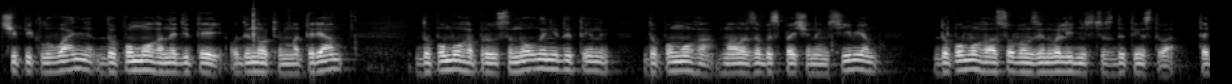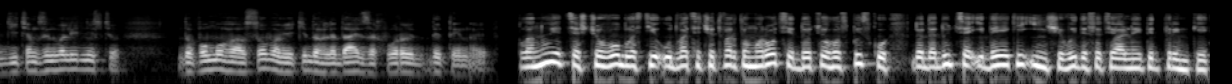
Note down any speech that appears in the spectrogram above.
чи піклування, допомога на дітей одиноким матерям, допомога при усиновленні дитини, допомога малозабезпеченим сім'ям, допомога особам з інвалідністю з дитинства та дітям з інвалідністю, допомога особам, які доглядають за хворою дитиною. Планується, що в області у 2024 році до цього списку додадуться і деякі інші види соціальної підтримки,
